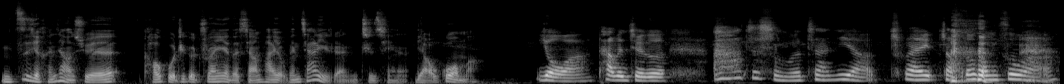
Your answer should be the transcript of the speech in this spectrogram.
你自己很想学考古这个专业的想法，有跟家里人之前聊过吗？有啊，他们觉得。啊，这什么专业啊？出来找不到工作啊！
